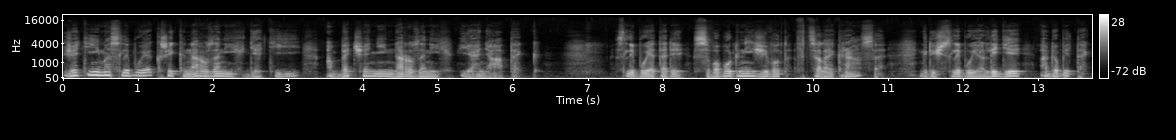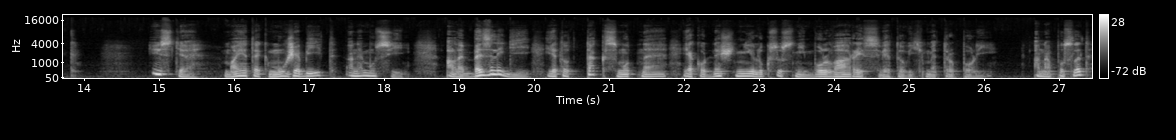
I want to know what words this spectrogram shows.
že tím slibuje křik narozených dětí a bečení narozených jehňátek. Slibuje tedy svobodný život v celé kráse, když slibuje lidi a dobytek. Jistě, majetek může být a nemusí, ale bez lidí je to tak smutné jako dnešní luxusní bulváry světových metropolí. A naposled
